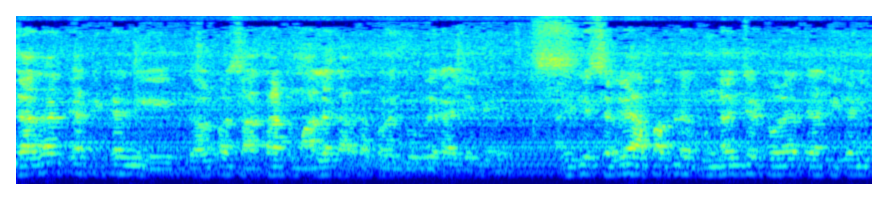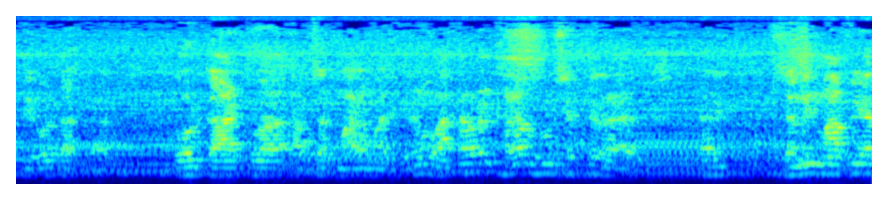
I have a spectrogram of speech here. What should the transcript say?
दादा त्या ठिकाणी जवळपास सात आठ मालक आतापर्यंत उभे राहिलेले आहेत. आणि ते सगळे आपापल्या गुंडांच्या टोळ्या त्या ठिकाणी फिरवत असतात. गोडकाट किंवा आपसात मारामारी त्यामुळे वातावरण खराब होऊ शकतं जमीन माफिया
